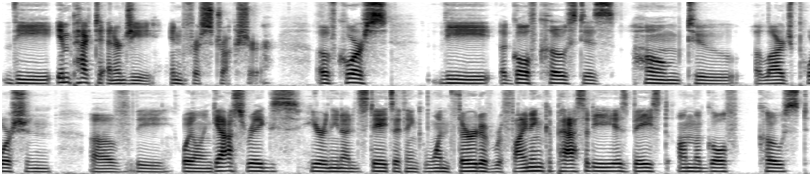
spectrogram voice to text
the impact to energy infrastructure. Of course, the uh, Gulf Coast is home to a large portion of the oil and gas rigs here in the United States. I think one third of refining capacity is based on the Gulf Coast.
